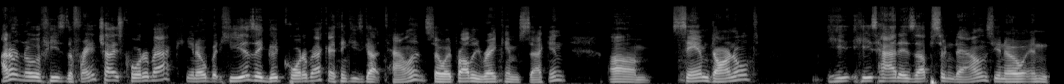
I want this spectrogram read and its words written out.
I don't know if he's the franchise quarterback, you know, but he is a good quarterback. I think he's got talent, so I'd probably rank him second. Um, Sam Darnold, he he's had his ups and downs, you know, and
